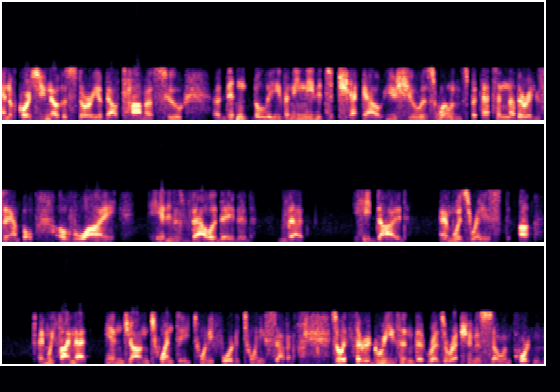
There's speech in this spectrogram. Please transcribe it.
And of course, you know the story about Thomas, who uh, didn't believe and he needed to check out Yeshua's wounds. But that's another example of why it is validated that he died and was raised up. And we find that in John 20, 24 to 27. So, a third reason that resurrection is so important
